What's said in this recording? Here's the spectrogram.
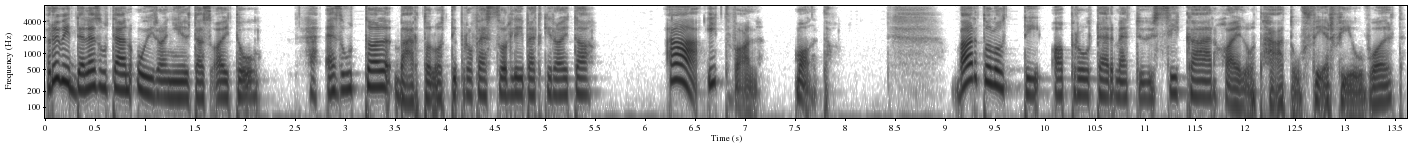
Röviddel ezután újra nyílt az ajtó, Ezúttal Bártolotti professzor lépett ki rajta. Á, itt van, mondta. Bartolotti apró termetű, szikár, hajlott hátú férfiú volt.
